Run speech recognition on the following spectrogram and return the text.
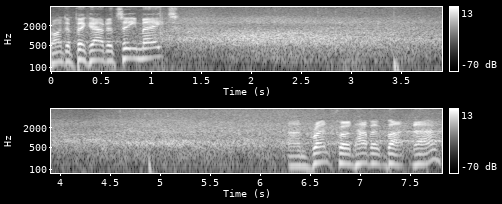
Trying to pick out a teammate. And Brentford have it back now.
